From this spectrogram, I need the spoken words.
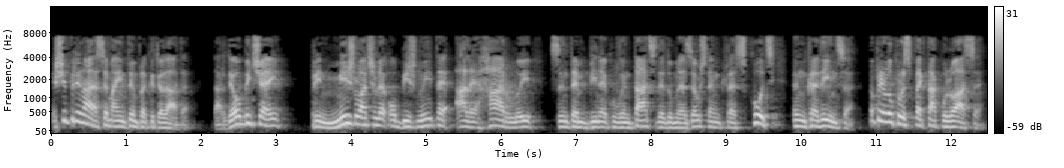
Și prin aia se mai întâmplă câteodată. Dar de obicei, prin mijloacele obișnuite ale Harului, suntem binecuvântați de Dumnezeu și suntem crescuți în credință. Nu prin lucruri spectaculoase,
